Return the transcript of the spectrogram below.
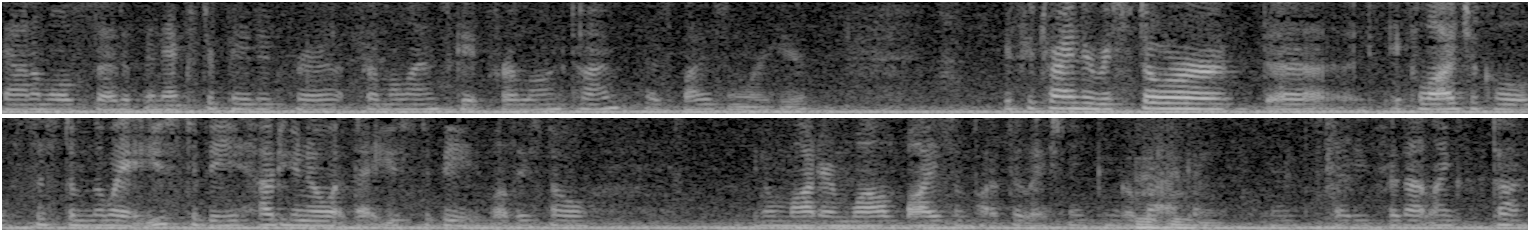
animals that have been extirpated for, from a landscape for a long time, as bison were here. If you're trying to restore the ecological system the way it used to be, how do you know what that used to be? Well, there's no, you know, modern wild bison population you can go back Mhm. and, and study for that length of time.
